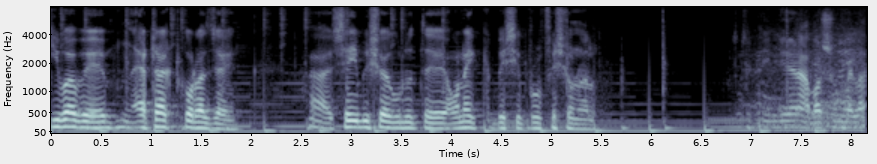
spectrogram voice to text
কীভাবে অ্যাট্রাক্ট করা যায় হ্যাঁ সেই বিষয়গুলোতে অনেক বেশি প্রফেশনাল তিন দিনের আবাসন মেলা।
